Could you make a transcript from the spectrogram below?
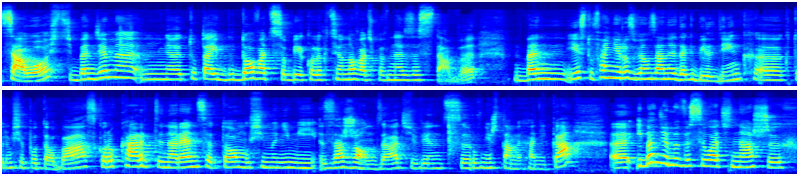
całość. Będziemy mm, tutaj budować sobie, kolekcjonować pewne zestawy. Jest tu fajnie rozwiązany deck building, e, który mi się podoba. Skoro karty na ręce, to musimy nimi zarządzać, więc również ta mechanika. E, I będziemy wysyłać naszych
